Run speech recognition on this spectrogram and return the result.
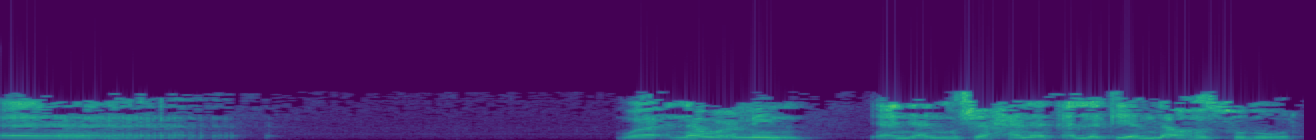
آه، ونوع من يعني المشاحنات التي يملأها الصدور.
